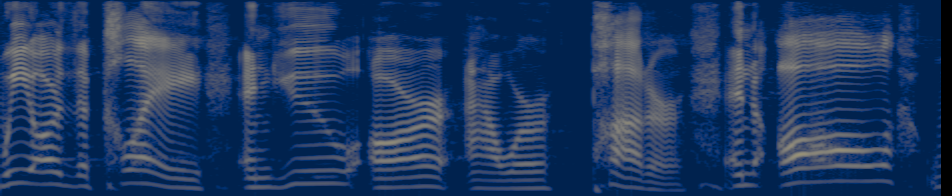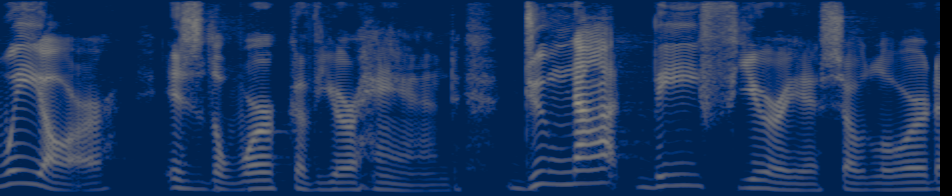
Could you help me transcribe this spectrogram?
We are the clay, and you are our potter. And all we are is the work of your hand. Do not be furious, O Lord,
